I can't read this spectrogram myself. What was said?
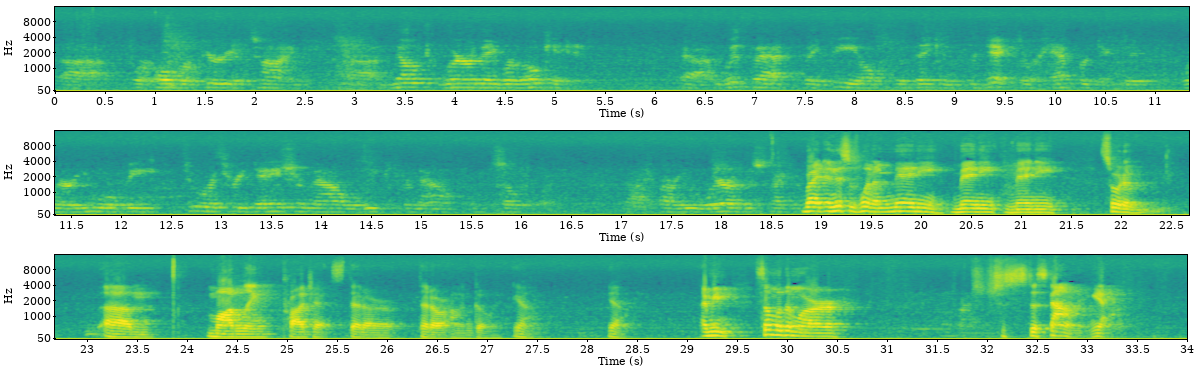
uh, for over a period of time uh, note where they were located. Uh, with that, they feel that they can predict or have predicted where you will be two or three days from now Right, and this is one of many, many, many sort of um, modeling projects that are that are ongoing. Yeah, yeah. I mean, some of them are just astounding. Yeah.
